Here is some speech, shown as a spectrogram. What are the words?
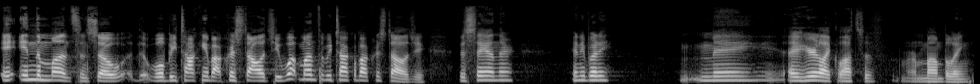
in, in the months. And so we'll be talking about Christology. What month do we talk about Christology? Does it say on there? Anybody? May I hear like lots of mumbling.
